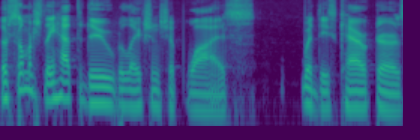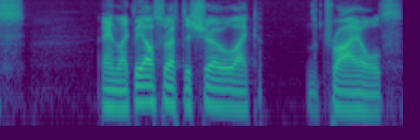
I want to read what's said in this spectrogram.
there's so much they have to do relationship wise with these characters, and like they also have to show like the trials.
